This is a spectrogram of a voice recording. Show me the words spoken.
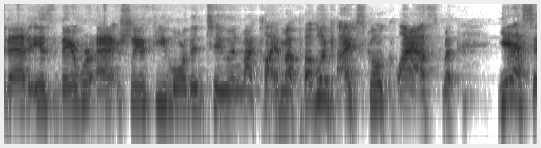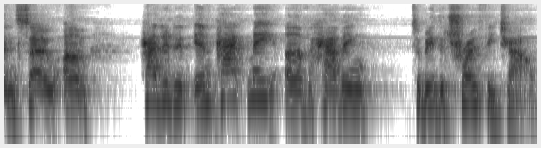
That is, there were actually a few more than two in my class, in my public high school class. But yes. And so, um, how did it impact me of having to be the trophy child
